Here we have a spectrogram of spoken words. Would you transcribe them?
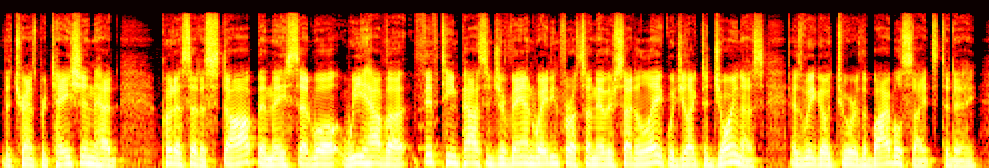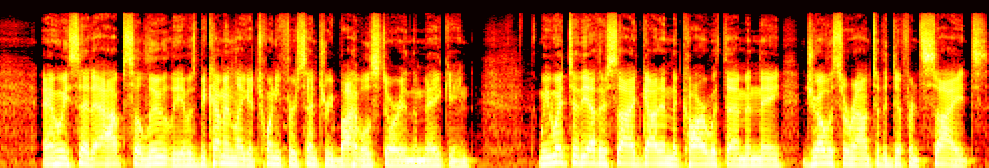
the transportation had put us at a stop and they said, Well, we have a 15 passenger van waiting for us on the other side of the lake. Would you like to join us as we go tour the Bible sites today? And we said, Absolutely. It was becoming like a 21st century Bible story in the making. We went to the other side, got in the car with them, and they drove us around to the different sites,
